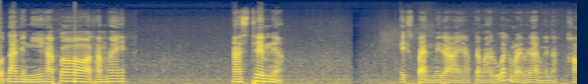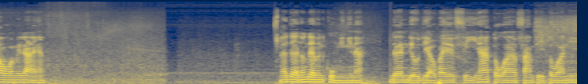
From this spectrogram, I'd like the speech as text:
กดดันอย่างนี้ครับ ก็ทำให้ h a s t e m เนี่ย expand ไม่ได้ครับ แต่มารู้ก็ทำอะไรไม่ได้เหมือนกันนะ เข้าก็ไม่ได้ครับ แล้วเดินต้องเดินเป็นกลุ่มอย่างนี้นะ เดินเดี่ยวๆไปสี่ห้าตัวสามสี่ตัวนี่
